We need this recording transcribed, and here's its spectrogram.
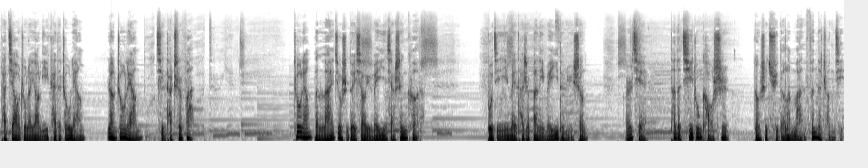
他叫住了要离开的周良，让周良请他吃饭。周良本来就是对肖雨薇印象深刻的，不仅因为她是班里唯一的女生，而且。他的期中考试更是取得了满分的成绩。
